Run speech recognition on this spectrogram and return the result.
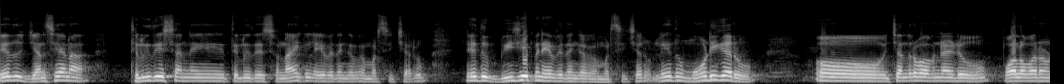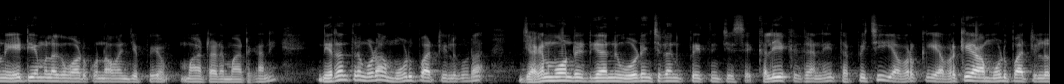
లేదు జనసేన తెలుగుదేశాన్ని తెలుగుదేశం నాయకులు ఏ విధంగా విమర్శించారు? లేదు బీజేపీని ఏ విధంగా విమర్శించారు? లేదు మోడీ గారు చంద్రబాబు నాయుడు పోలవరం ఏటీఎంలాగా వాడుకున్నామని చెప్పి మాట్లాడే మాట కానీ నిరంతరం కూడా ఆ మూడు పార్టీలు కూడా జగన్మోహన్ రెడ్డి గారిని ఓడించడానికి ప్రయత్నం చేసే కలియక కానీ తప్పించి ఎవరికి ఎవరికి ఆ మూడు పార్టీల్లో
